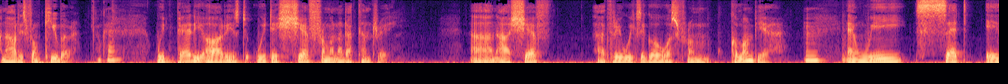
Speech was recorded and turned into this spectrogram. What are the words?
an artist from Cuba. Okay. We pair the artist with a chef from another country. And our chef uh, three weeks ago was from Colombia. And we set a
